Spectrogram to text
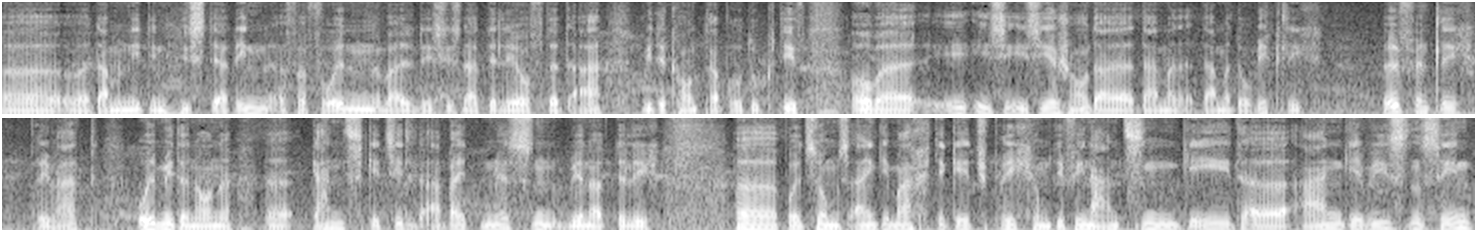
äh, da man nicht in Hysterin verfallen, weil das ist natürlich oft auch wieder kontraproduktiv. Aber ich, ich sehe schon, da, da, man, da man da wirklich öffentlich privat alle miteinander äh, ganz gezielt arbeiten müssen. Wir natürlich äh, bald ums Eingemachte geht, sprich um die Finanzen geht, äh, angewiesen sind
